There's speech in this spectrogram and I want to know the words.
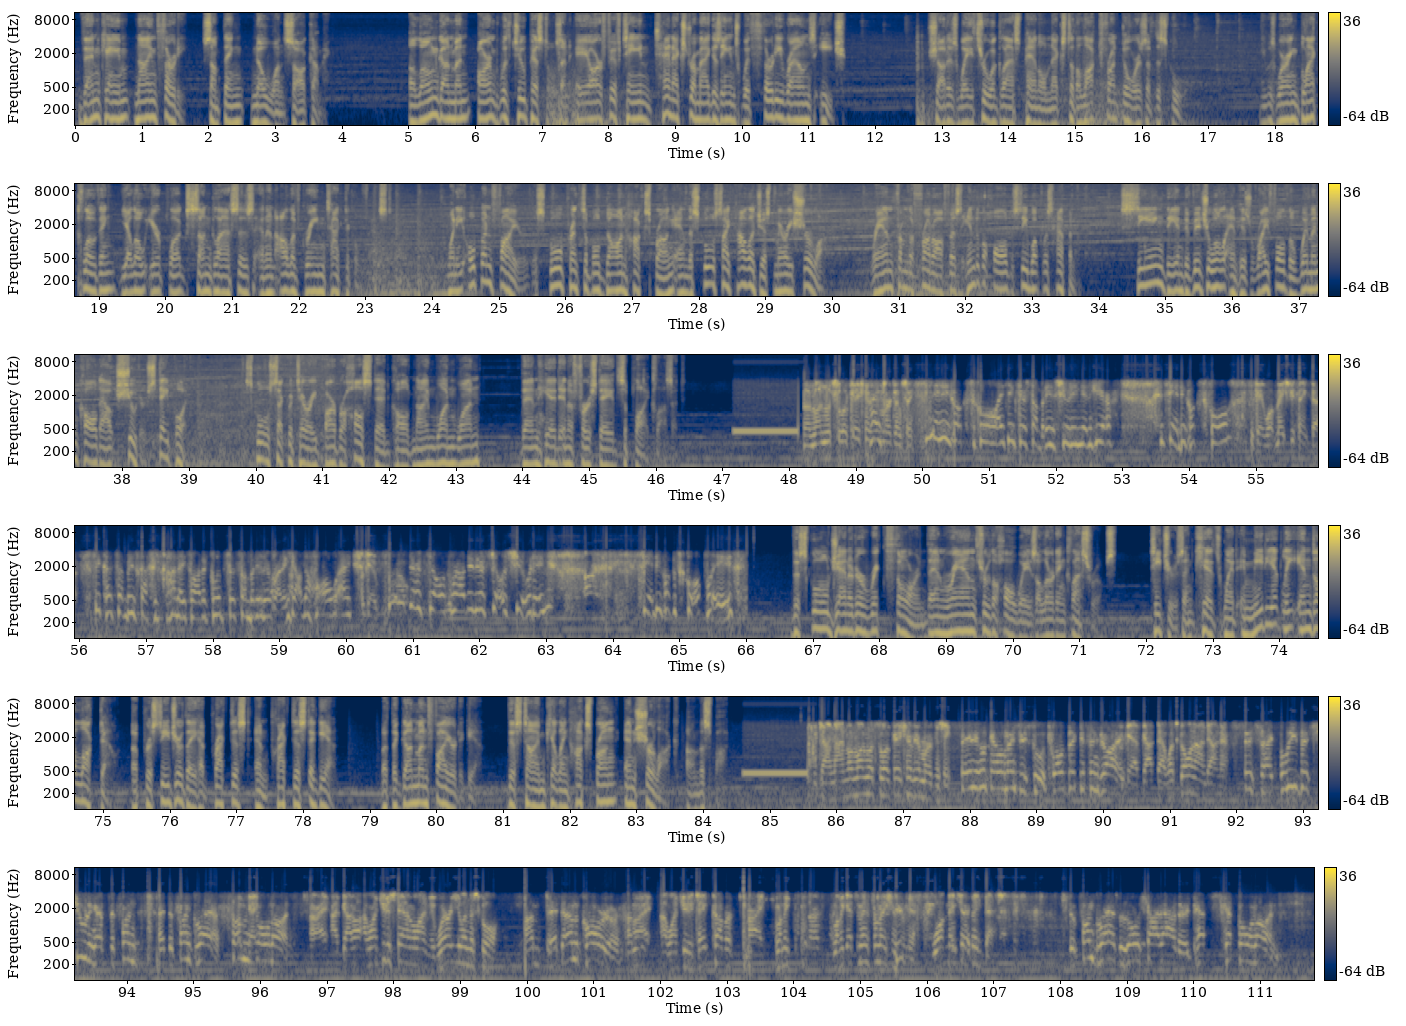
Then came 9:30, something no one saw coming. A lone gunman armed with two pistols, an AR 15, 10 extra magazines with 30 rounds each, shot his way through a glass panel next to the locked front doors of the school. He was wearing black clothing, yellow earplugs, sunglasses, and an olive green tactical vest. When he opened fire, the school principal Dawn Hochsprung and the school psychologist Mary Sherlach ran from the front office into the hall to see what was happening. Seeing the individual and his rifle, the women called out, Shooter, stay put. School Secretary Barbara Halstead called 911, then hid in a first aid supply closet. 911, what's the location of the emergency? Sandy Hook School. I think there's somebody shooting in here. Sandy Hook School. Okay, what makes you think that? Because somebody's got a gun. I saw a glimpse of somebody. They're running down the hallway. Okay. They're still running. They're still shooting. Sandy Hook School, please. The school janitor, Rick Thorne, then ran through the hallways, alerting classrooms. Teachers and kids went immediately into lockdown, a procedure they had practiced and practiced again. But the gunman fired again, this time killing Hochsprung and Sherlach on the spot. John 911, what's the location of your emergency? Sandy Hook Elementary School, 12 Dickinson Drive. Okay, I've got that. What's going on down there? This, I believe they're shooting at the front at the front glass. Something's Okay. going on. All right, I've got. All, I want you to stay on the line with me. Where are you in the school? I'm down the corridor. I'm, All right, I want you to take cover. All right, let me let me get some information from you. What makes you think that? The front glass was all shot out. Or it kept kept going on.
